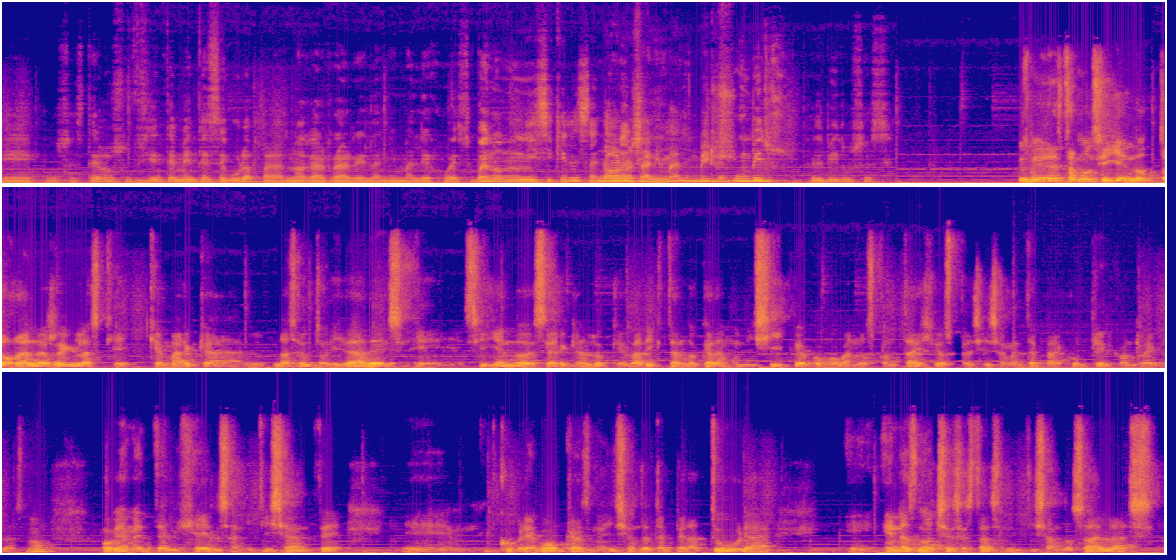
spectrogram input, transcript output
eh, pues esté lo suficientemente segura para no agarrar el animalejo ese. Bueno, ni siquiera es animal. No, no es animal, un virus. Un virus, el virus ese. Pues mira, estamos siguiendo todas las reglas que, que marcan las autoridades, eh, siguiendo de cerca lo que va dictando cada municipio, cómo van los contagios, precisamente para cumplir con reglas, ¿no? Obviamente el gel sanitizante, eh, cubrebocas, medición de temperatura, eh, en las noches están sanitizando salas,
